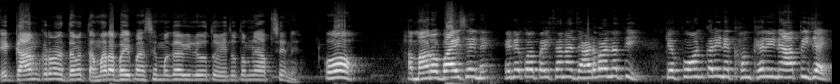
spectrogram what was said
એક કામ કરો ને તમે તમારા ભાઈ પાસે મગાવી લો તો એ તો તમને આપશે ને. ઓહ આ મારો ભાઈ છે ને એને કોઈ પૈસાના જાડવા નથી કે ફોન કરીને ખંખેરીને આપી જાય.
